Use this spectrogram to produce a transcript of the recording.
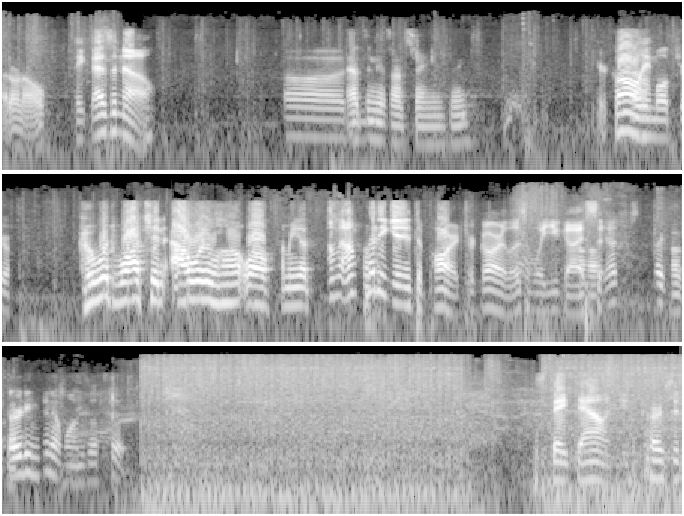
I don't know. Take that as a no. Uh, Anthony's not saying anything. You're calling. Mulcher. Who would watch an hour long? Well, I mean, uh, I'm, I'm putting it into parts regardless of what you guys Uh-huh. say. Yeah, just like Okay. 30 minute ones. That's it. Stay down, you cursed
